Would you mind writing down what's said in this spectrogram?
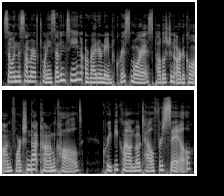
So in the summer of 2017, a writer named Chris Morris published an article on fortune.com called Creepy Clown Motel for Sale.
